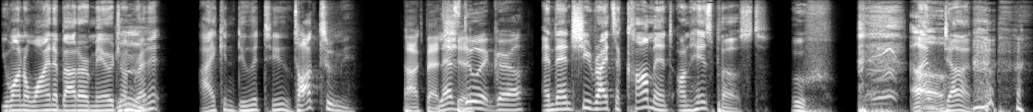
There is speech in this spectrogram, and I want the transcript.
You want to whine about our marriage on Mm. Reddit? I can do it too. Talk to me. Talk that shit. Let's shit. do it, girl. And then she writes a comment on his post. Oof. I'm done.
